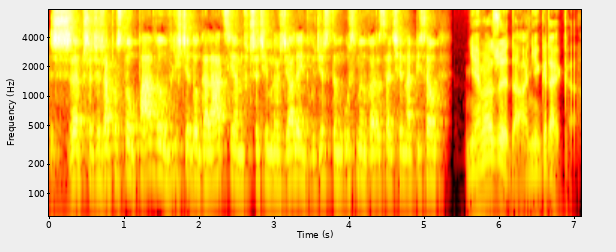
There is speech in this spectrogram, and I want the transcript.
że przecież apostoł Paweł w liście do Galacjan w trzecim rozdziale i 28 wersecie napisał Nie ma Żyda ani Greka,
